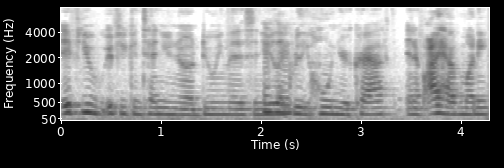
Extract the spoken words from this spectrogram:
if you if you continue, you know, doing this and you Mm-hmm. like really hone your craft, and if I have money,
